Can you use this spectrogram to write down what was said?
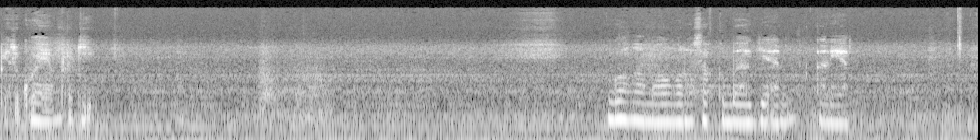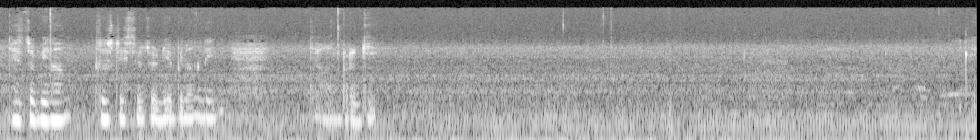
Biar gue yang pergi. Gue nggak mau ngerusak kebahagiaan kalian. Dia bilang terus di situ dia bilang dia jangan pergi ya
